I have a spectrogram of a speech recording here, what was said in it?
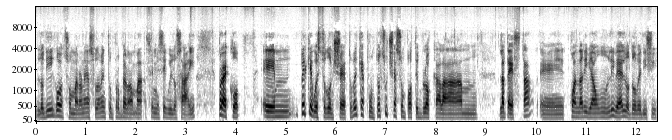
lo dico, insomma non è assolutamente un problema, ma se mi segui lo sai. Però ecco, ehm, perché questo concetto? Perché appunto il successo un po' ti blocca la, la testa eh, quando arrivi a un livello dove dici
